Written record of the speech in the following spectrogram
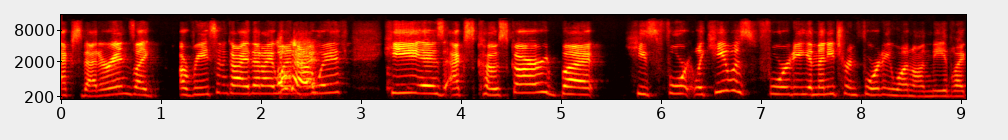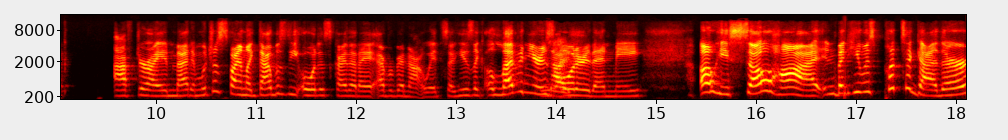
ex-veterans, like a recent guy that I went Okay. out with. He is ex Coast Guard, but he's four like he was 40 and then he turned 41 on me like after I had met him, which was fine. Like that was the oldest guy that I ever been out with. So he's like 11 years Nice. older than me. Oh, he's so hot. And but he was put together,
